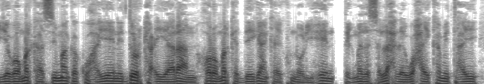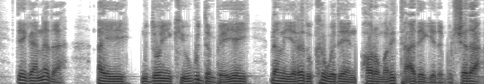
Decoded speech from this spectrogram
iyagoo markaasi maanka ku haya inay door ka ciyaaraan horumarka deegaanka ay ku nool yihiin. Degmada salaxle waxay ka mid tahay deegaanada ay muddooyinkii ugu dambeeyey dhallinyaradu ka wadeen horumarinta adeegyada bulshada.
